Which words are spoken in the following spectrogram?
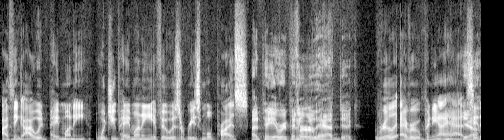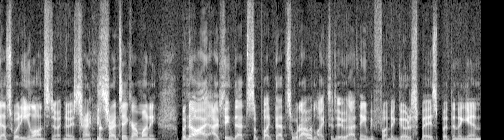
I think I would pay money. Would you pay money if it was a reasonable price? I'd pay every penny For- you had, Dick. Really, every penny I had. Yeah. See, that's what Elon's doing. No, he's trying. He's trying to take our money. But no, I, I think that's like that's what I would like to do. I think it'd be fun to go to space. But then again,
